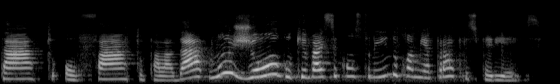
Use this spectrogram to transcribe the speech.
tato, olfato, paladar, no jogo que vai se construindo com a minha própria experiência.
